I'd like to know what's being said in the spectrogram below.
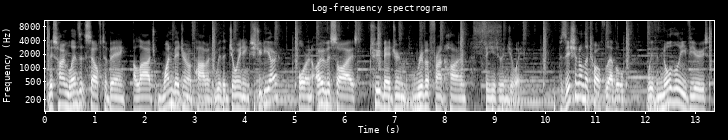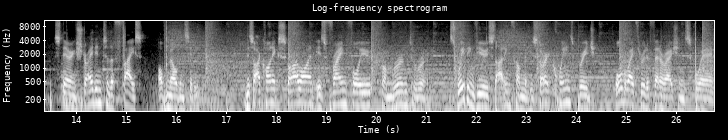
This home lends itself to being a large one bedroom apartment with adjoining studio or an oversized two bedroom riverfront home for you to enjoy. Positioned on the 12th level with northerly views staring straight into the face of Melbourne City. This iconic skyline is framed for you from room to room. Sweeping views starting from the historic Queens Bridge all the way through to Federation Square,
